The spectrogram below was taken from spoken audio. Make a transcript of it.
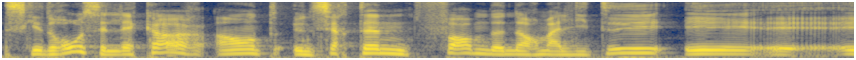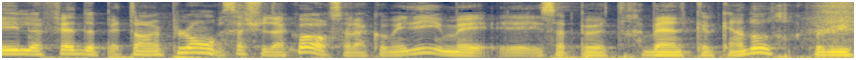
Ce qui est drôle, c'est l'écart entre une certaine forme de normalité et, et- et le fait de péter un plomb. Ça, je suis d'accord, c'est la comédie, mais ça peut très bien être quelqu'un d'autre que lui.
